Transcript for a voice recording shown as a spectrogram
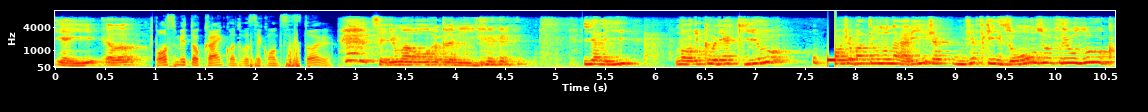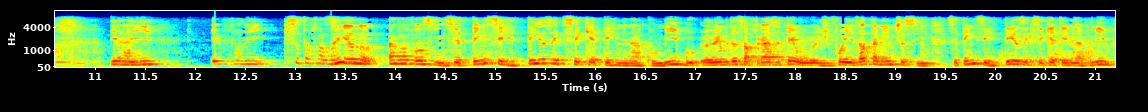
E aí ela. Posso me tocar enquanto você conta essa história? Seria uma honra para mim. e aí, na hora que eu olhei aquilo, o pau já bateu no nariz, já, já fiquei zonzo, eu falei, ô louco! E aí eu falei, o que você tá fazendo? Ela falou assim, você tem certeza que você quer terminar comigo? Eu lembro dessa frase até hoje, foi exatamente assim. Você tem certeza que você quer terminar comigo?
